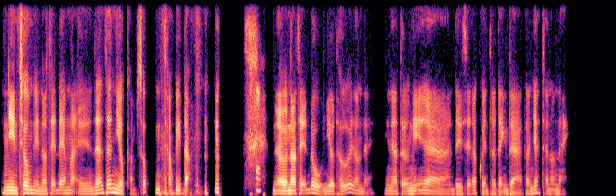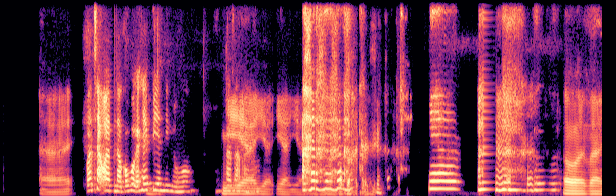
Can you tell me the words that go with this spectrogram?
nhìn chung thì nó sẽ đem lại rất rất nhiều cảm xúc trong khi đọc Ừ. ừ, nó sẽ đủ nhiều thứ ở trong đấy nên là tớ nghĩ là đấy sẽ là quyển tớ đánh giá cao nhất cho năm này đấy. Quan trọng là nó có một cái Ừ. happy ending đúng không? Đa dạng yeah yeah yeah yeah rồi đúng rồi Yeah. rồi và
